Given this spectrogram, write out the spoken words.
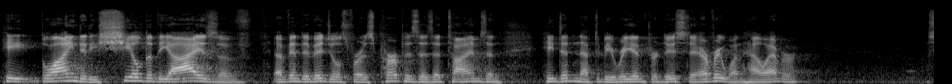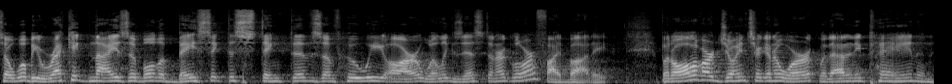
he blinded, he shielded the eyes of, of individuals for his purposes at times, and he didn't have to be reintroduced to everyone, however. So we'll be recognizable. The basic distinctives of who we are will exist in our glorified body. But all of our joints are going to work without any pain, and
